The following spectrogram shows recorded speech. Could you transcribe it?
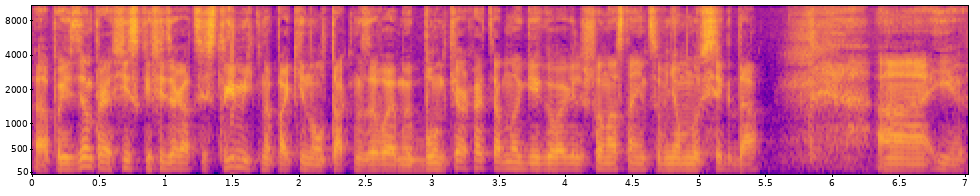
А президент Российской Федерации стремительно покинул так называемый бункер, хотя многие говорили, что он останется в нем навсегда. А, и,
